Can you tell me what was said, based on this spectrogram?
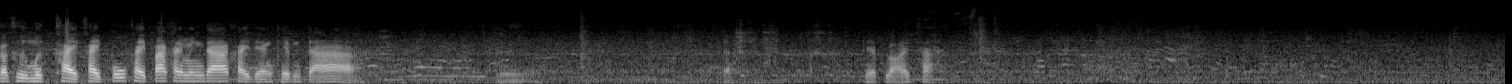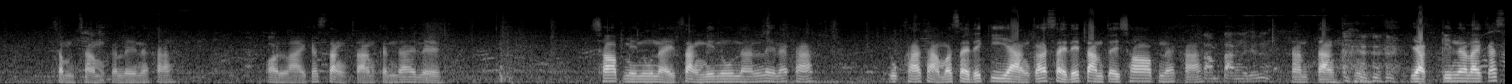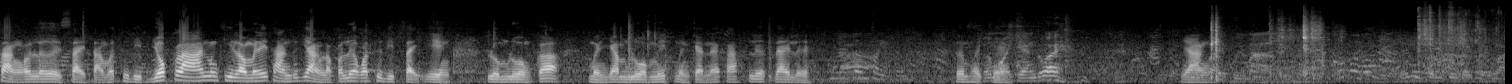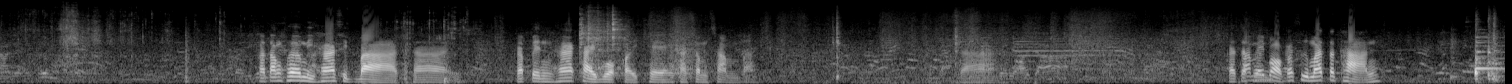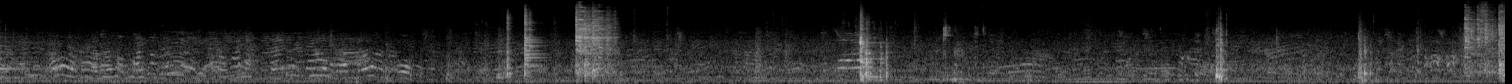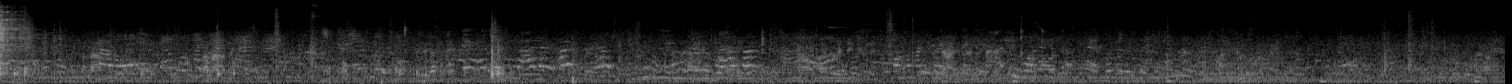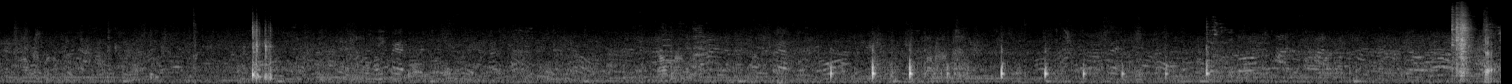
ก็คือหมึกไข่ไข่ปูไข่ปลาไข่แมงดาไข่แดงเค็มจ้าจ้ะเรียบร้อยค่ะช่ำๆกันเลยนะคะ ออนไลน์ก็สั่งตามกันได้เลย ชอบเมนูไหนสั่งเมนูนั้นเลยนะคะ ลูกค้าถามว่าใส่ได้กี่อย่างก็ใส่ได้ตามใจชอบนะคะ ตามตังค์เลยเจ๊หนึ่งตามตังค์ อยากกินอะไรก็สั่งเอาเลย ใส่ตามวัตถุดิบยกร้านบางทีเราไม่ได้ทานทุกอย่างเราก็เลือกวัตถุดิบใส่เอง รวมๆก็เหมือนยำรวมมิตรเหมือนกันนะคะ เลือกได้เลย เพิ่มหอยเพิ่มแครหองยแครงด้วยย่างไปคุยมาแล้วมีคนคุยไปคุยมาเลยเพิ่มหอยแครงก็ต้องเพิ่มอีก 50 บาทใช่ก็เป็น 5 ไข่บวกหอยแครงค่ะช่ำๆไป จ้าเรียบร้อยจ้าก็จะไม่บอกก็คือมาตรฐาน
